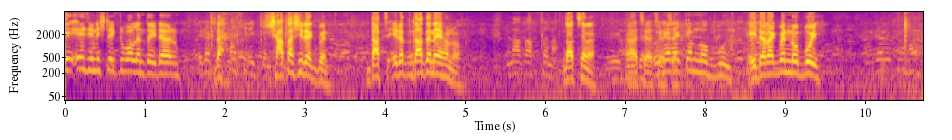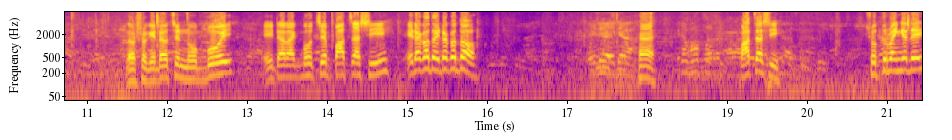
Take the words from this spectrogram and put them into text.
এই- জিনিসটা একটু বলেন তো এটার সাতাশি রাখবেন। দাঁত এটা তো দাঁতে নেই এখনও? না যাচ্ছে না। আচ্ছা আচ্ছা ওইটার আচ্ছা। রাখবেন নব্বই? দর্শক এটা হচ্ছে নব্বই এটা রাখব হচ্ছে পাঁচাশি। এটা কত? এটা কত? হ্যাঁ। পাঁচাশি। সত্তর ব্যাংকে দেই?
